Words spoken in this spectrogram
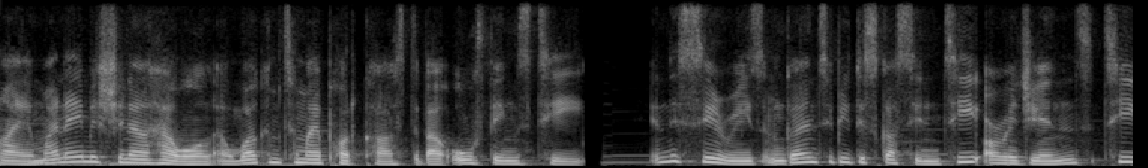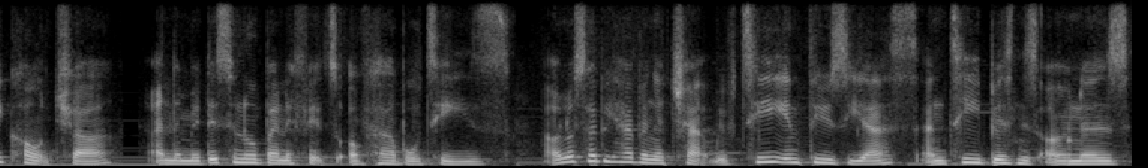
Hi, my name is Chanel Howell, and welcome to my podcast about all things tea. In this series, I'm going to be discussing tea origins, tea culture, and the medicinal benefits of herbal teas. I'll also be having a chat with tea enthusiasts and tea business owners,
